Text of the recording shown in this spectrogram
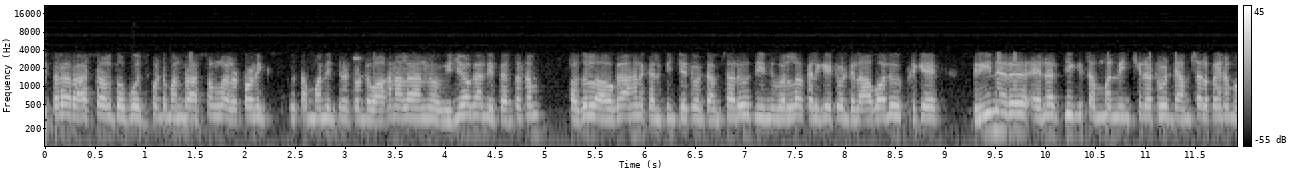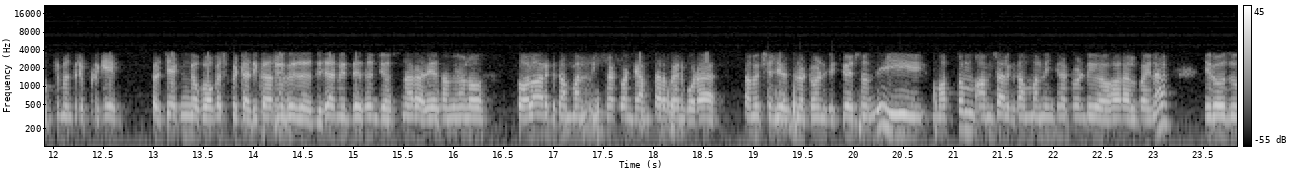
ఇతర రాష్ట్రాలతో పోల్చుకుంటే మన రాష్ట్రంలో ఎలక్ట్రానిక్స్కి సంబంధించినటువంటి వాహనాల వినియోగాన్ని పెంచడం ప్రజల్లో అవగాహన కల్పించేటువంటి అంశాలు దీని వల్ల కలిగేటువంటి లాభాలు ఇప్పటికే గ్రీనర్ ఎనర్జీకి సంబంధించినటువంటి అంశాలపైన ముఖ్యమంత్రి ఇప్పటికే ప్రత్యేకంగా ఫోకస్ పెట్టి అధికారులకు దిశానిర్దేశం చేస్తున్నారు. అదే సమయంలో సోలార్కి సంబంధించినటువంటి అంశాలపైన కూడా సమీక్ష చేస్తున్నటువంటి సిచ్యువేషన్ ఉంది. ఈ మొత్తం అంశాలకు సంబంధించినటువంటి వ్యవహారాలపైన ఈ రోజు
